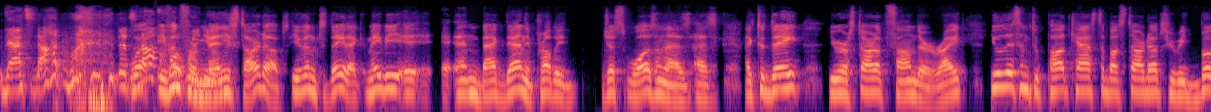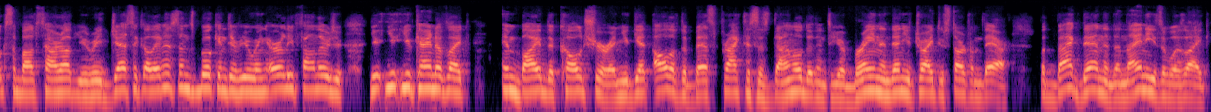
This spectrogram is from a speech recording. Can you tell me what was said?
that's not that's well, not even for many startups even today like maybe it, and back then it probably just wasn't as as like today you're a startup founder right? You listen to podcasts about startups you read books about startup you read jessica livingston's book interviewing early founders you you, you kind of like imbibe the culture and you get all of the best practices downloaded into your brain and then you try to start from there but back then in the 90s it was like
